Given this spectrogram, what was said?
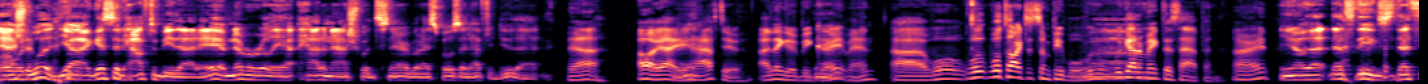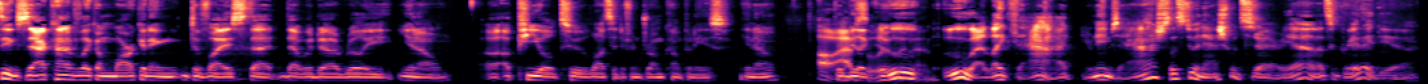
what would Ashwood. yeah, I guess it'd have to be that. Eh, I've never really ha- had an Ashwood snare, but I suppose I'd have to do that. Yeah. Oh yeah, you Right. have to. I think it would be great, man. Uh, we'll we'll we'll talk to some people. We, we got to make this happen. All right. You know that that's the ex- that's the exact kind of like a marketing device that that would uh, really you know uh, appeal to lots of different drum companies. You know, Oh, they'd absolutely, be like, man. "Ooh, ooh, I like that. Your name's Ash. Let's do an Ashwood snare. Yeah, that's a great idea."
